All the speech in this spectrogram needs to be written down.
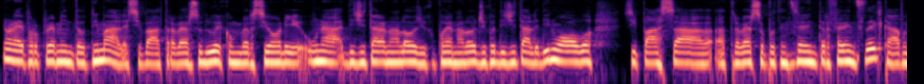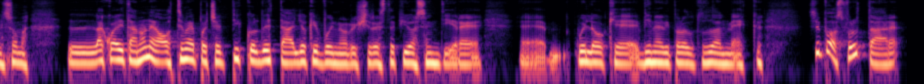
non è propriamente ottimale, si va attraverso due conversioni, una digitale analogico, poi analogico digitale di nuovo, si passa attraverso potenziali interferenze del cavo, insomma la qualità non è ottima e poi c'è il piccolo dettaglio che voi non riuscireste più a sentire eh, quello che viene riprodotto dal Mac. Si può sfruttare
